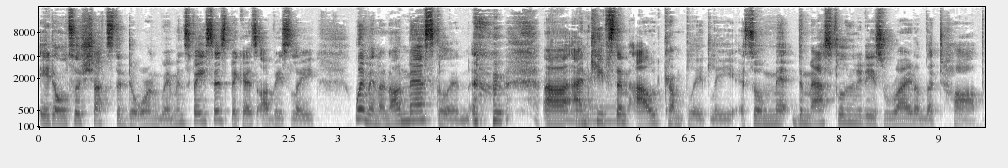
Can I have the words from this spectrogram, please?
it also shuts the door on women's faces because obviously women are not masculine uh, and keeps them out completely. So ma- the masculinity is right on the top.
